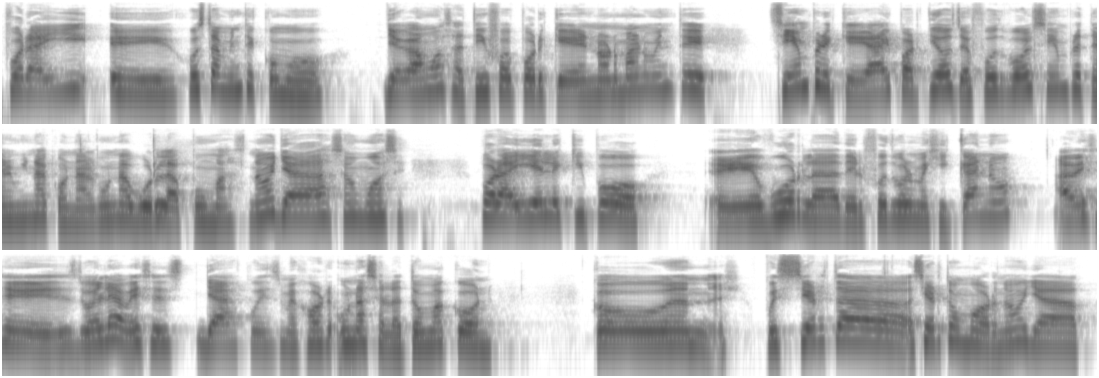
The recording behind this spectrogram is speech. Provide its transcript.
por ahí, eh, justamente como llegamos a ti fue porque normalmente siempre que hay partidos de fútbol, siempre termina con alguna burla Pumas, ¿no? Ya somos por ahí el equipo eh, burla del fútbol mexicano. A veces duele, a veces ya, pues mejor una se la toma con, con pues cierta, cierto humor, ¿no? Ya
